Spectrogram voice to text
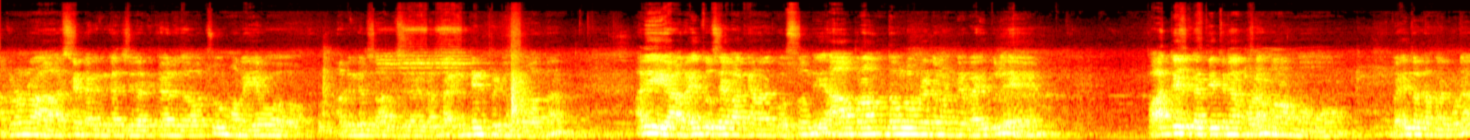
అక్కడున్న అసిస్టెంట్ అగ్రికల్చర్ అధికారులు కావచ్చు మన ఏవో అగ్రికల్చర్ ఆఫీసర్ అంతా ఇంటెంట్ పెట్టిన తర్వాత అది ఆ రైతు సేవా కేంద్రానికి వస్తుంది. ఆ ప్రాంతంలో ఉన్నటువంటి రైతులే పార్టీలకు అతీతంగా కూడా మనము రైతులందరూ కూడా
